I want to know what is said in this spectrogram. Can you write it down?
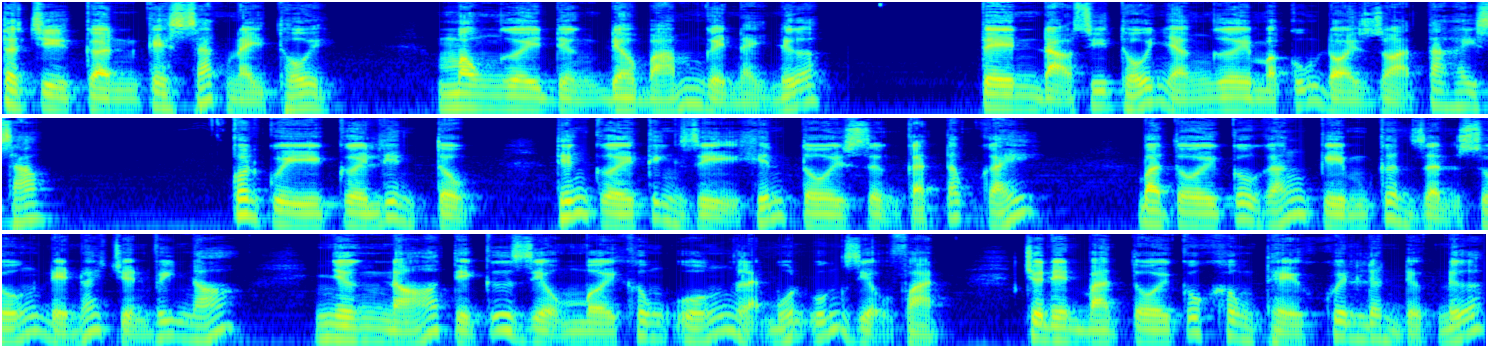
Ta chỉ cần cái xác này thôi, Mong người đừng đeo bám người này nữa Tên đạo sĩ thối nhà ngươi mà cũng đòi dọa ta hay sao Con quỷ cười liên tục, Tiếng cười kinh dị khiến tôi dựng cả tóc gáy Bà tôi cố gắng kìm cơn giận xuống để nói chuyện với nó nhưng nó thì cứ rượu mời không uống lại muốn uống rượu phạt Cho nên bà tôi cũng không thể khuyên lên được nữa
